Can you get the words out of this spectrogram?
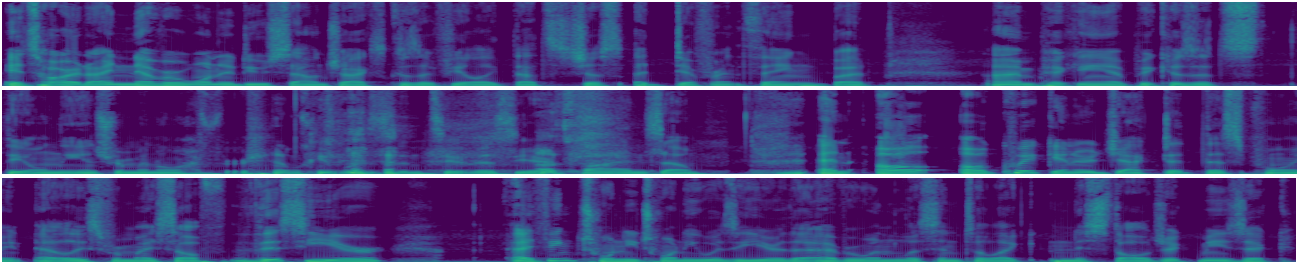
It's hard. I never want to do soundtracks because I feel like that's just a different thing. But I'm picking it because it's the only instrumental I've really listened to this year. That's fine. So, and I'll I'll quick interject at this point, at least for myself. This year, I think 2020 was a year that everyone listened to like nostalgic music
